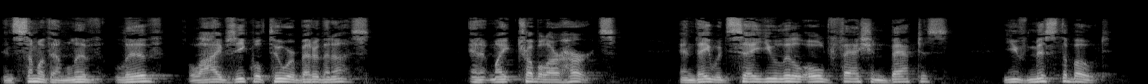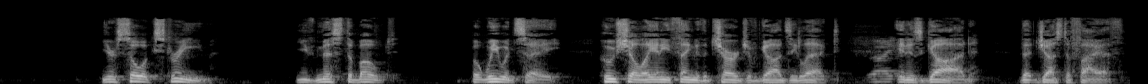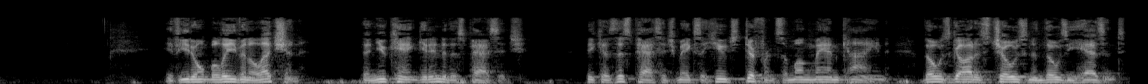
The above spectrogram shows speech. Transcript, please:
And some of them live, live lives equal to or better than us. And it might trouble our hearts. And they would say, you little old fashioned Baptists, you've missed the boat. You're so extreme. You've missed the boat. But we would say, who shall lay anything to the charge of God's elect? Right. It is God that justifieth. If you don't believe in election, then you can't get into this passage because this passage makes a huge difference among mankind, those God has chosen and those he hasn't.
